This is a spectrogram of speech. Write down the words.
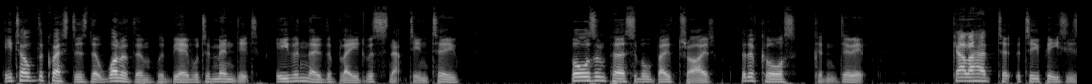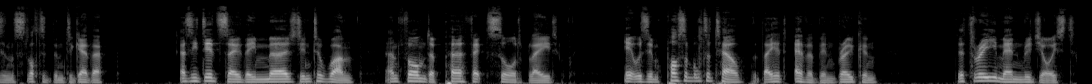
He told the questers that one of them would be able to mend it, even though the blade was snapped in two. Bors and Percival both tried, but of course couldn't do it. Galahad took the two pieces and slotted them together. As he did so, they merged into one and formed a perfect sword blade. It was impossible to tell that they had ever been broken. The three men rejoiced.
